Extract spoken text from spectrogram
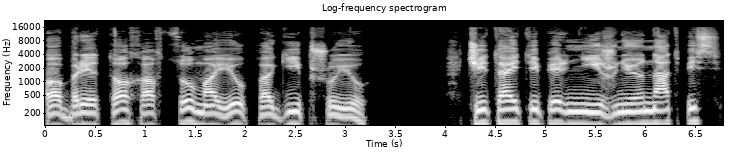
«Обретох овцу мою погибшую». Читай теперь нижнюю надпись.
